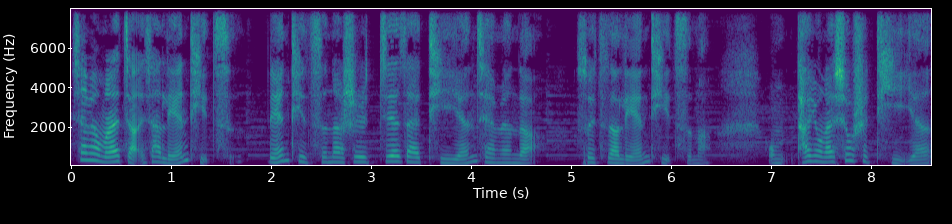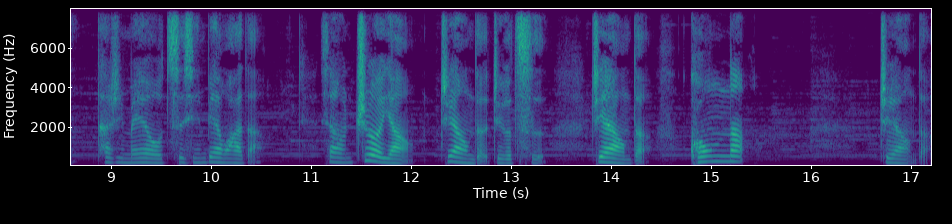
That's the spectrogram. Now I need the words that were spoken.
下面我们来讲一下连体词，连体词呢是接在体言前面的，所以它叫连体词嘛。我们它用来修饰体言，它是没有词形变化的。像这样这样的这个词，这样的。空呢？这样的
